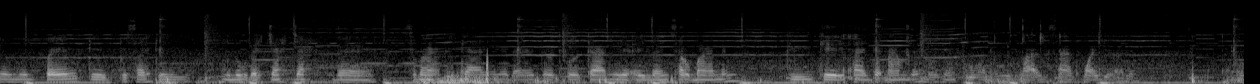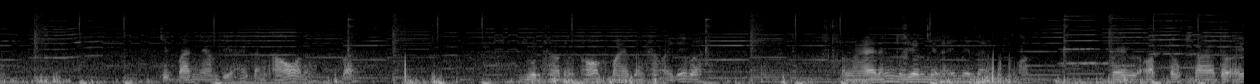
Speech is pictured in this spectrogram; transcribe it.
យើងមានពេលគឺពិសេសគឺមនុស្សដែលចាស់ចាស់ដែលសម្រាប់ពីការងារដែលទៅធ្វើការងារអីលែងសូវបានហ្នឹង គឺគេតែងតែដាំចឹងបើខ្ញុំគួរហ្នឹងឡើងសារថ្មីទៀតហ្នឹងចិត្តបានញ៉ាំទៀតហើយទាំងអោហ្នឹងបាទយួនហៅទាំងអោខ្មែរទាំងហៅអីទេបាទបន្លែហ្នឹងយើងមានអីមានតែអត់ពេលអត់ទៅផ្សារទៅអី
